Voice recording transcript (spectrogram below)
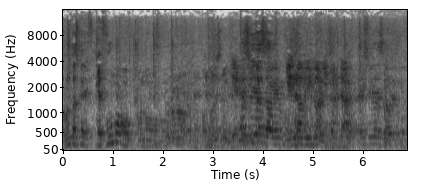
¿Preguntas que, que fumo o, o no? o no les- ¿Quién no Eso ya sabemos. ¿Quién no vino a visitar? Eso ya sabemos.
